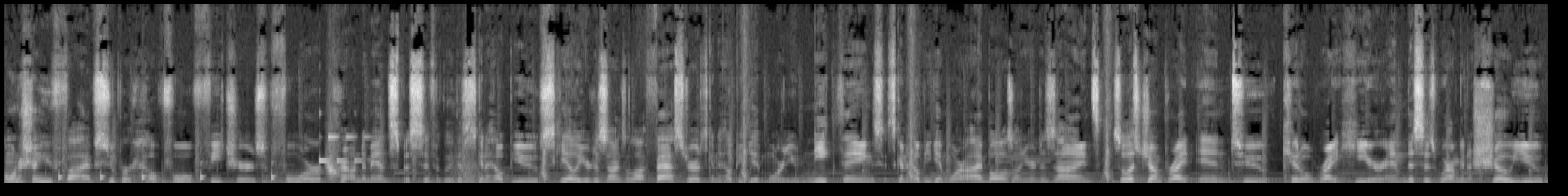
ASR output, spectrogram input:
I wanna show you five super helpful features for print on demand specifically. This is gonna help you scale your designs a lot faster. It's gonna help you get more unique things. It's gonna help you get more eyeballs on your designs. So let's jump right into Kittl right here. And this is where I'm gonna show you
